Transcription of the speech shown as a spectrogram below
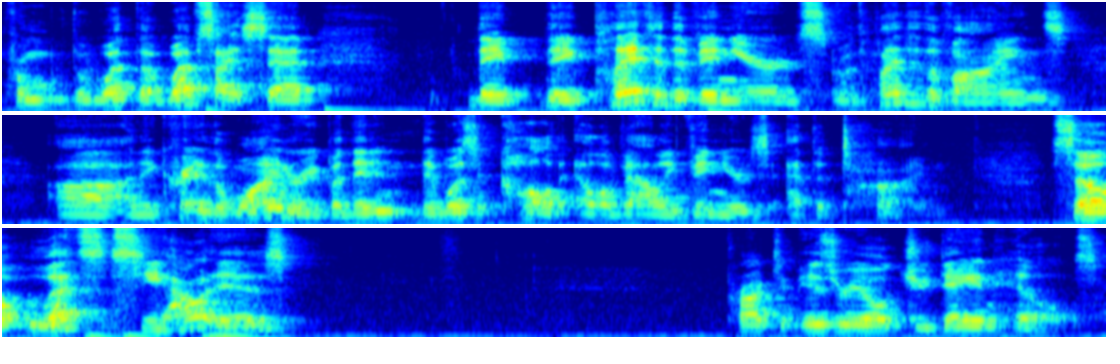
from the, what the website said, they they planted the vineyards or they planted the vines, uh, and they created the winery, but they didn't. It wasn't called Ella Valley Vineyards at the time. So let's see how it is product of Israel, Judean hills.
